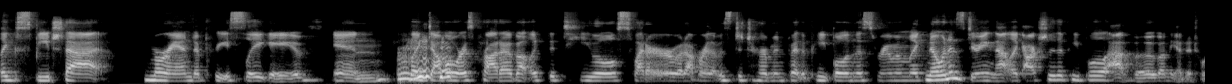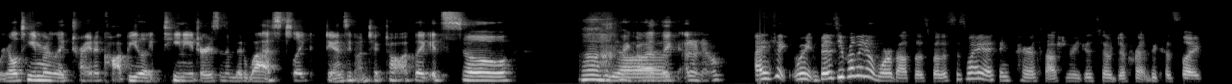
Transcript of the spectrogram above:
like speech that Miranda Priestly gave in mm-hmm. like Devil Wears Prada about like the teal sweater or whatever that was determined by the people in this room. I'm like, no one is doing that. Like, actually, the people at Vogue on the editorial team are like trying to copy like teenagers in the Midwest, like dancing on TikTok. Like, it's so, oh yeah. my God. Like, I don't know. I think, wait, Biz, you probably know more about this, but this is why I think Paris Fashion Week is so different because like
